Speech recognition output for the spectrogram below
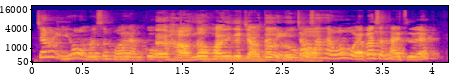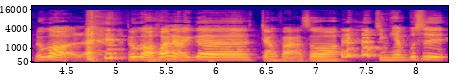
这样以后我们生活要怎样过？呃，好，那换一个角度，那你如赵珊果珊问我要不要生孩子？哎，如果 如果换了一个讲法，说今天不是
